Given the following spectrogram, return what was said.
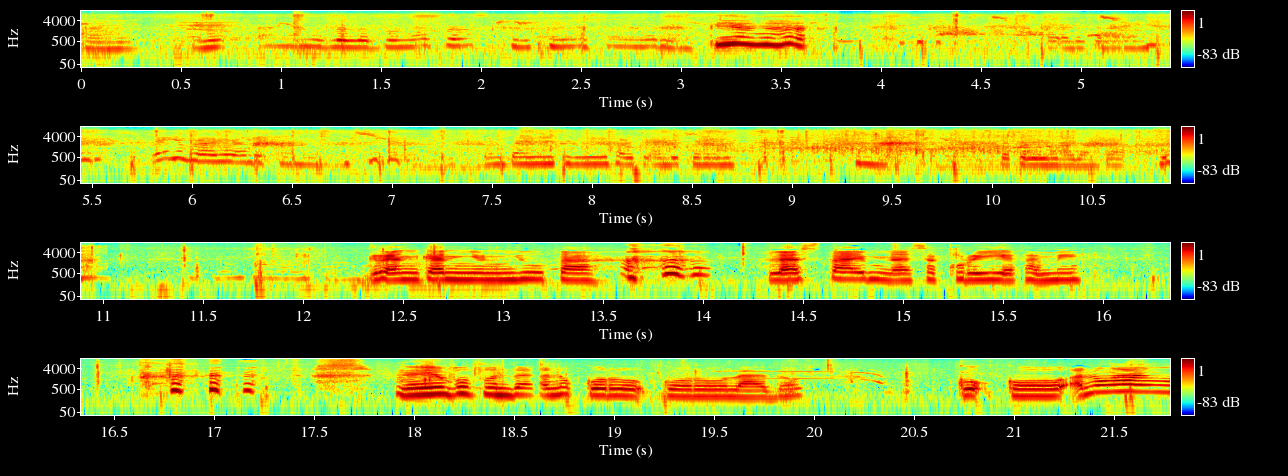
hanging. Wait, ano, maglalabang nga parang Kaya nga. Grand Canyon, Utah. Last time, nasa Korea kami. Ngayon pupunta, ano, Coro, Corolado? Ko, ko, ano nga ang,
